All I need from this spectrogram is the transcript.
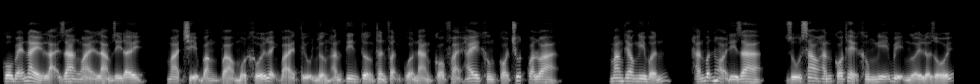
cô bé này lại ra ngoài làm gì đây? Mà chỉ bằng vào một khối lệnh bài tiểu nhường hắn tin tưởng thân phận của nàng có phải hay không có chút qua loa. Mang theo nghi vấn, hắn vẫn hỏi đi ra, dù sao hắn có thể không nghĩ bị người lừa dối.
